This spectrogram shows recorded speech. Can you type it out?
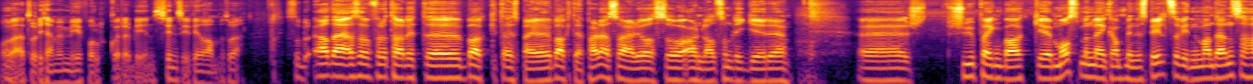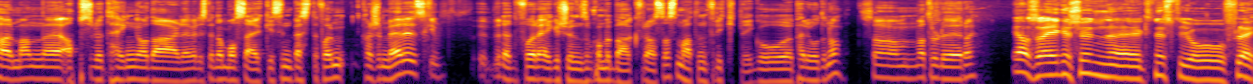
Og jeg tror det kommer mye folk, og det blir en sinnssykt fin ramme, tror jeg. Så, ja, er, altså, for å ta litt uh, bakteppe her, da, så er det jo også Arendal som ligger uh, sju poeng bak eh, Moss, men med en kamp mindre spilt. Så vinner man den, så har man eh, absolutt heng, og da er det veldig spennende. Og Moss er jo ikke i sin beste form. Kanskje mer redd for Egersund som kommer bakfra også, som har hatt en fryktelig god periode nå. Så hva tror du, Roy? Ja, så Egersund eh, knuste jo Fløy,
